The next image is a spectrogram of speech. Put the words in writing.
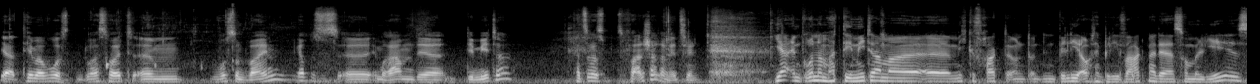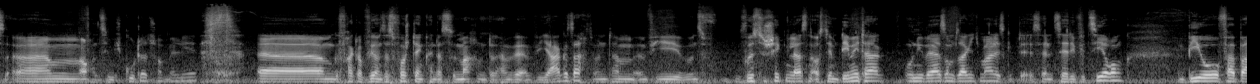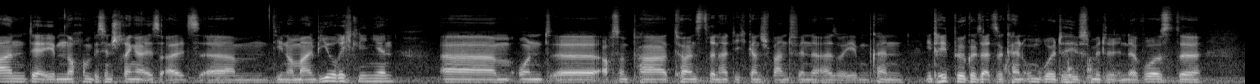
ja, Thema Wurst. Du hast heute ähm, Wurst und Wein gehabt. Das ist äh, im Rahmen der Demeter. Kannst du was zur Veranstaltung erzählen? Ja, im Grunde hat Demeter mal äh, mich gefragt und, und den Billy, auch den Billy Wagner, der Sommelier ist, ähm, auch ein ziemlich guter Sommelier, ähm, gefragt, ob wir uns das vorstellen können, das zu machen. Und dann haben wir irgendwie Ja gesagt und haben irgendwie uns Würste schicken lassen aus dem Demeter-Universum, sage ich mal. Es gibt ist eine Zertifizierung, ein Bio-Verband, der eben noch ein bisschen strenger ist als ähm, die normalen Bio-Richtlinien ähm, und äh, auch so ein paar Turns drin hat, die ich ganz spannend finde. Also eben kein Nitritbökel, also kein Umrötehilfsmittel in der Wurst, äh,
